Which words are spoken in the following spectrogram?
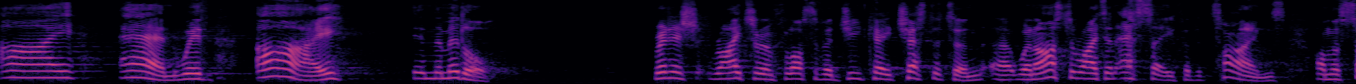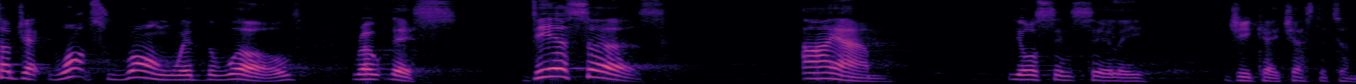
I N with I in the middle. British writer and philosopher G.K. Chesterton, uh, when asked to write an essay for the Times on the subject, What's Wrong with the World, wrote this Dear Sirs, I am yours sincerely, G.K. Chesterton.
